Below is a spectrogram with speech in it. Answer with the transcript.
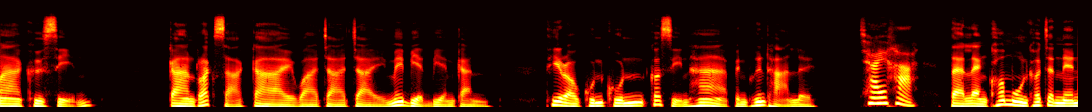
มาคือศีล การรักษากายวาจาใจไม่เบียดเบียนกัน ที่เราคุ้นๆก็ศีลห้าเป็นพื้นฐานเลย ใช่ค่ะ แต่แหล่งข้อมูลเขาจะเน้น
